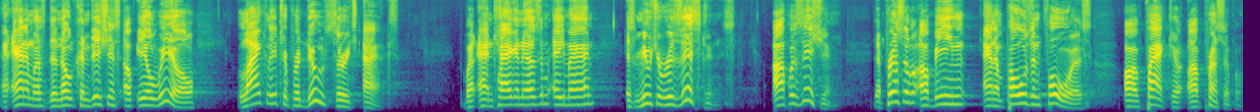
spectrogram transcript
and animus, denote conditions of ill will likely to produce such acts. But antagonism, amen, is mutual resistance, opposition, the principle of being an opposing force or factor or principle.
